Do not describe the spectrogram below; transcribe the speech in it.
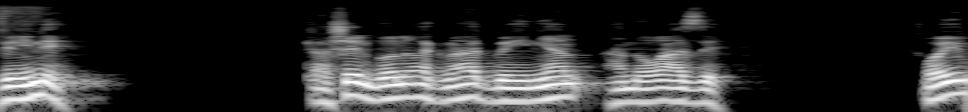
והנה, כאשר בואו נראה רק מעט בעניין הנורא הזה. רואים?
